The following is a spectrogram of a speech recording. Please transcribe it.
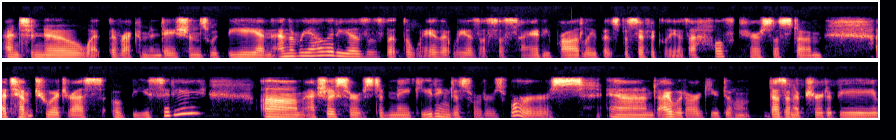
and to know what the recommendations would be. And, and the reality is, is that the way that we as a society broadly, but specifically as a healthcare system, attempt to address obesity um, actually serves to make eating disorders worse, and I would argue don't doesn't appear to be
